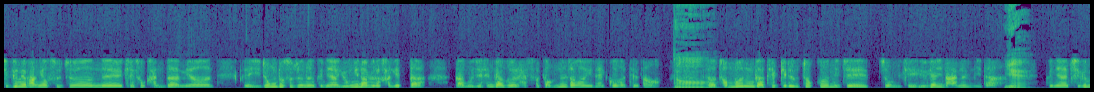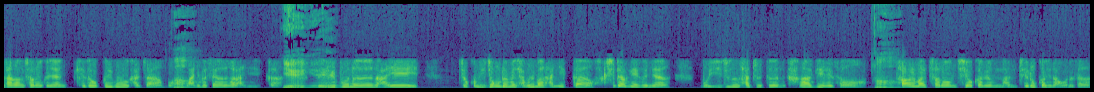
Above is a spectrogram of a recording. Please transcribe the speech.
지금의 방역 수준을 계속 간다면 그냥 이 정도 수준은 그냥 용인하면서 가겠다라고 이제 생각을 할 수밖에 없는 상황이 될 것 같아서 어. 그래서 전문가들끼리도 조금 이제 좀 이렇게 의견이 나눕니다. 예. 그냥 지금 상황처럼 그냥 계속 끌고 가자. 뭐 어. 많이 발생하는 건 아니니까. 예, 예. 일부는 아예 조금 이 정도면 잡을만 하니까 확실하게 그냥 뭐 2주든 4주든 강하게 해서 어. 4월 말처럼 지역 감염 한 제로까지 나오는 상황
